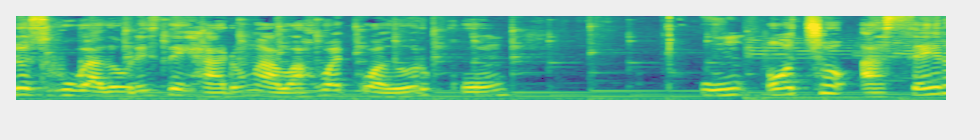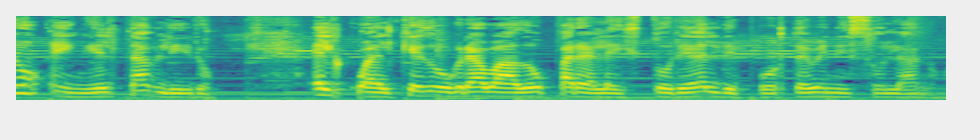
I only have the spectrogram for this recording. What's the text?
Los jugadores dejaron abajo a Ecuador con un 8 a 0 en el tablero, el cual quedó grabado para la historia del deporte venezolano.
